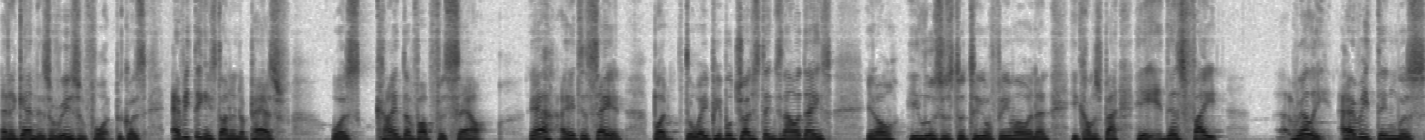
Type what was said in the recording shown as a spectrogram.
and again, there's a reason for it because everything he's done in the past was kind of up for sale. Yeah, I hate to say it, but the way people judge things nowadays, you know, he loses to Teofimo and then he comes back. He this fight, really, everything was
